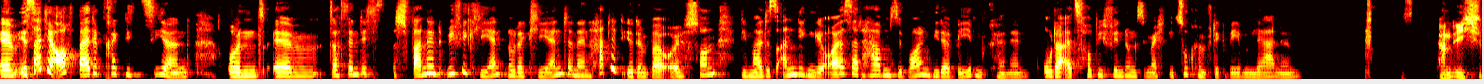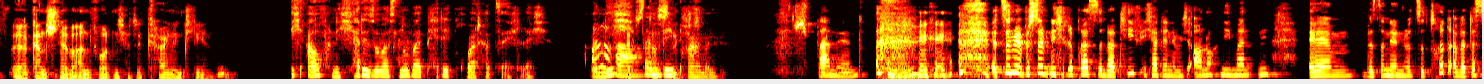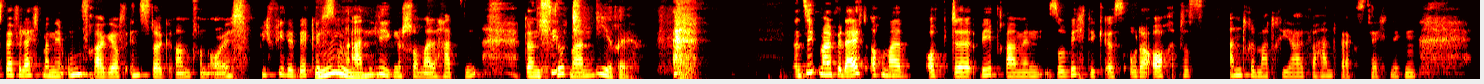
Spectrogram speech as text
Ähm, ihr seid ja auch beide praktizierend und ähm, da finde ich spannend, wie viele Klienten oder Klientinnen hattet ihr denn bei euch schon, die mal das Anliegen geäußert haben, sie wollen wieder weben können oder als Hobbyfindung, sie möchten zukünftig weben lernen? Das kann ich äh, ganz schnell beantworten. Ich hatte keinen Klienten. Ich auch nicht. Ich hatte sowas nur bei Pedicure tatsächlich. Aber ah, nicht beim Webrahmen. Spannend. Mhm. Jetzt sind wir bestimmt nicht repräsentativ. Ich hatte nämlich auch noch niemanden. Ähm, wir sind ja nur zu dritt, aber das wäre vielleicht mal eine Umfrage auf Instagram von euch, wie viele wirklich mm. so ein mm. Anliegen schon mal hatten. Dann ich sieht man. dann sieht man vielleicht auch mal, ob der Webrahmen so wichtig ist oder auch das andere Material für Handwerkstechniken.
